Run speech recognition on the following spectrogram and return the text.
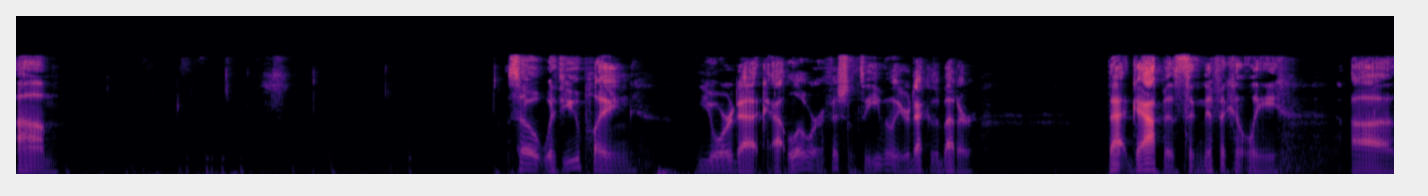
Um, so with you playing your deck at lower efficiency, even though your deck is better, that gap is significantly uh,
